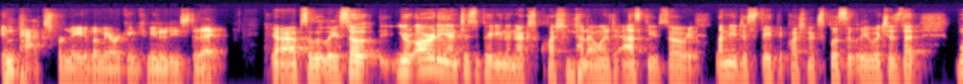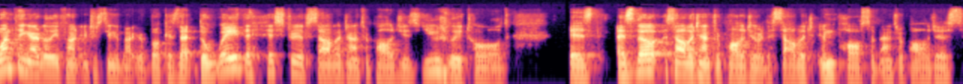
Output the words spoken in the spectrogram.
impacts for native american communities today. Yeah absolutely. So you're already anticipating the next question that i wanted to ask you. So Great. let me just state the question explicitly which is that one thing i really found interesting about your book is that the way the history of salvage anthropology is usually told is as though salvage anthropology or the salvage impulse of anthropologists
